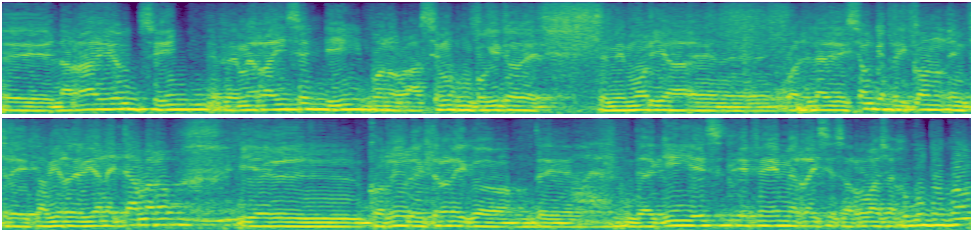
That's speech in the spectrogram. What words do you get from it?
eh, la radio, sí, FM Raíces, y bueno, hacemos un poquito de, de memoria en eh, cuál es la dirección, que es entre Javier de Viana y Támaro, y el correo electrónico de, de aquí es fmraices.yahoo.com,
